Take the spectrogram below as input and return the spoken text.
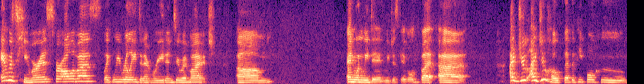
it was humorous for all of us. Like we really didn't read into it much. Um, and when we did, we just giggled. But uh, I do I do hope that the people who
